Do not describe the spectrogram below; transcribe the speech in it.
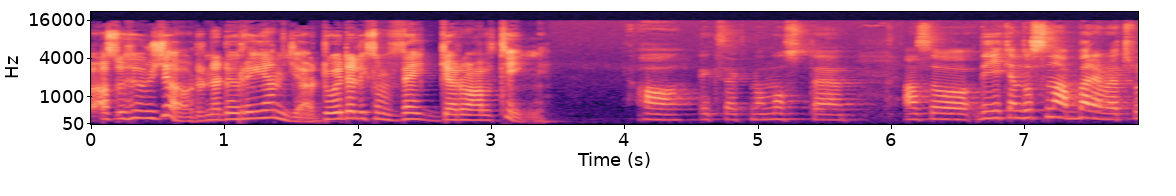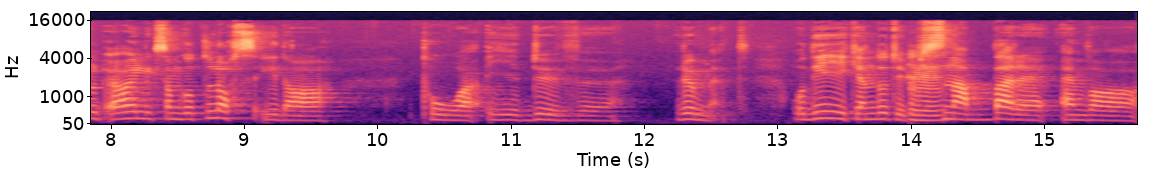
Alltså hur gör du när du rengör? Då är det liksom väggar och allting. Ja, exakt. Man måste... Alltså, det gick ändå snabbare än vad jag trodde. Jag har liksom gått loss idag på, i duvrummet. Och det gick ändå typ snabbare än vad,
